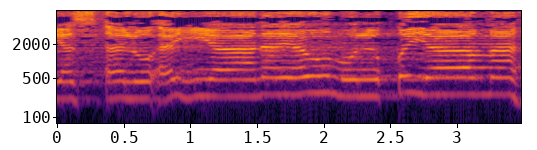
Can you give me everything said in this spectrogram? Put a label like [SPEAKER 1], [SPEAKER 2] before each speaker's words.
[SPEAKER 1] يسأل أيان يوم القيامة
